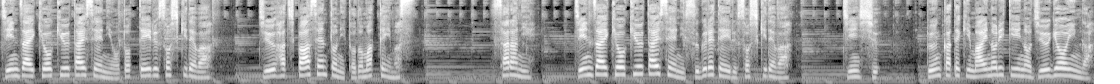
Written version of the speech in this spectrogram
人材供給体制に劣っている組織では18%にとどまっていますさらに人材供給体制に優れている組織では人種文化的マイノリティの従業員が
